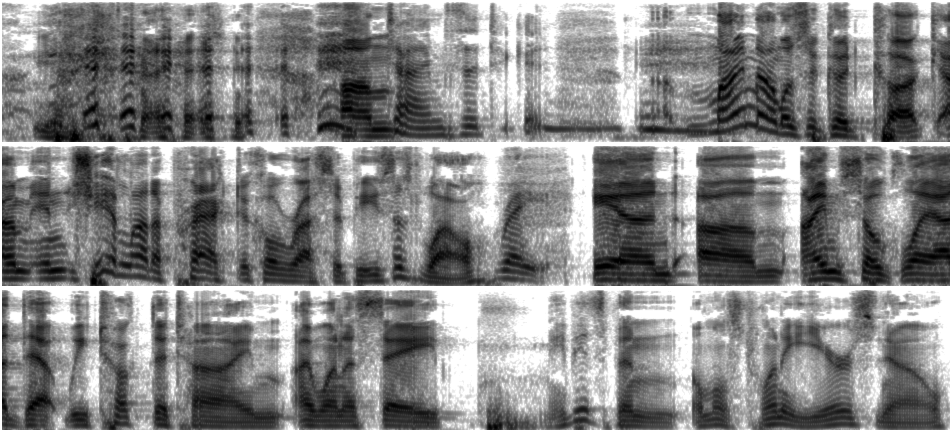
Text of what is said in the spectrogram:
yeah. Um, Time's a ticket. my mom was a good cook, um, and she had a lot of practical recipes as well. Right. And um, I'm so glad that we took the time. I want to say maybe it's been almost 20 years now,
